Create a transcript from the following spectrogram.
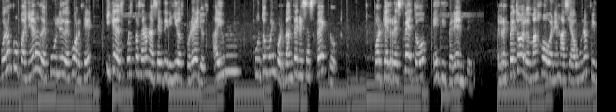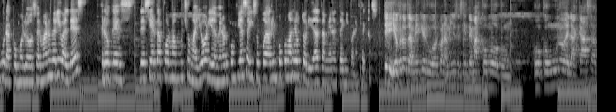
fueron compañeros de Julio y de Jorge y que después pasaron a ser dirigidos por ellos. Hay un punto muy importante en ese aspecto, porque el respeto es diferente. El respeto de los más jóvenes hacia una figura como los hermanos de Valdés creo que es de cierta forma mucho mayor y de menor confianza y eso puede darle un poco más de autoridad también al técnico en este caso. Sí, yo creo también que el jugador panameño se siente más cómodo con, con, uno de la casa,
